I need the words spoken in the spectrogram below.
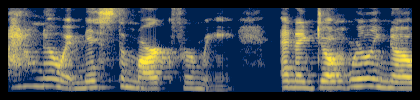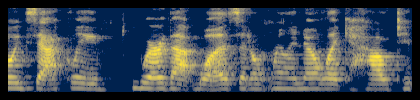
i don't know it missed the mark for me and i don't really know exactly where that was i don't really know like how to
